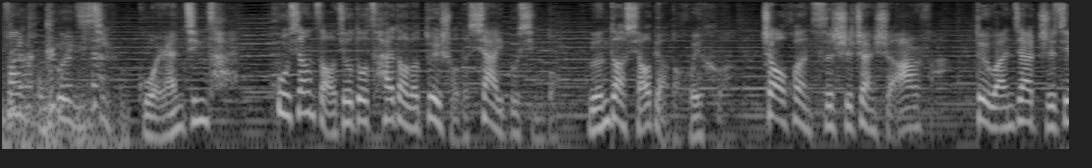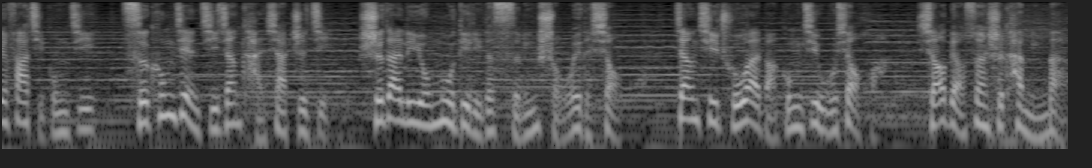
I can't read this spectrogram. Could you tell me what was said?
方同归于尽，果然精彩。互相早就都猜到了对手的下一步行动。轮到小表的回合，召唤磁石战士阿尔法，对玩家直接发起攻击。磁空剑即将砍下之际，时代利用墓地里的死灵守卫的效果，将其除外，把攻击无效化。小表算是看明白了，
